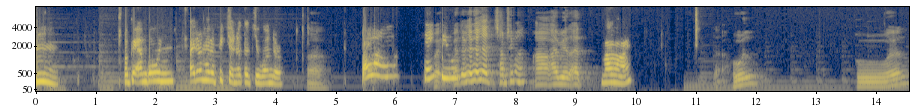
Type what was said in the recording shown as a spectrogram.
Mm. Okay, I'm going. I don't have a picture, not that you wonder. 아. Bye bye. Thank wait, you. wait, wait, wait, wait, 잠시만. 아, I will add Bye bye. whole whole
